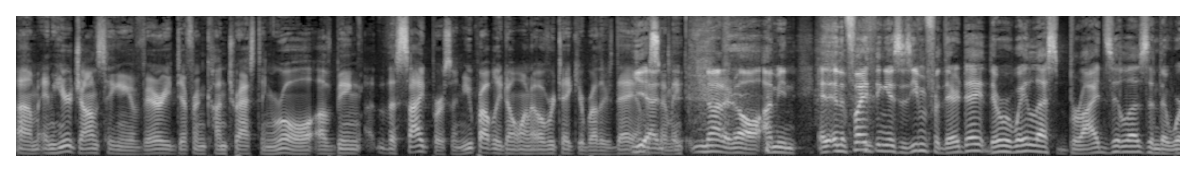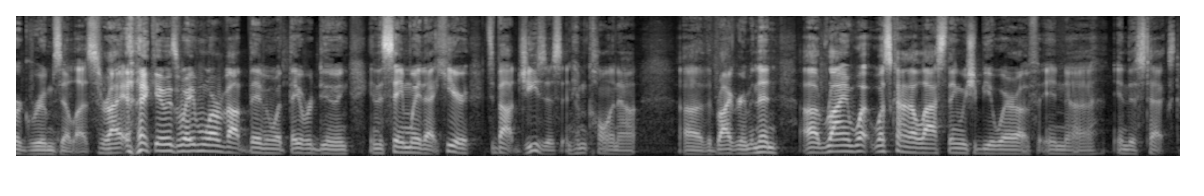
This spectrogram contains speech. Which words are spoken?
Um, and here John's taking a very different, contrasting role of being the side person. You probably don't want to overtake your brother's day. I'm assuming. n- not at all. I mean, and, and the funny thing is, is even for their day, there were way less bridezillas than there were groomzillas, right? Like it was way more about them and what they were doing. In the same way that here, it's about Jesus and him calling out uh, the bridegroom. And then uh, Ryan, what, what's kind of the last thing we should be aware of in uh, in this text?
